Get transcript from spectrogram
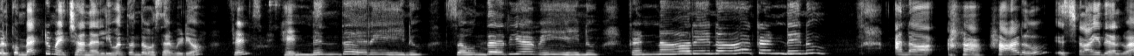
Welcome back to my channel ಇವತ್ತೊಂದು ಹೊಸ ವಿಡಿಯೋ ಫ್ರೆಂಡ್ಸ್ ಹೆಣ್ಣೆಂದರೇನು? ಸೌಂದರ್ಯವೇನು? ಕಣ್ಣಾರೆ ನಾ ಕಂಡೆನು? ಅನ್ನೋ ಹಾಡು ಎಷ್ಟು ಚೆನ್ನಾಗಿದೆ ಅಲ್ವಾ?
